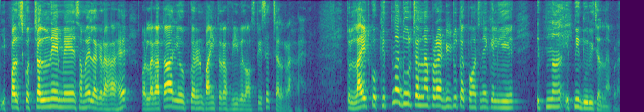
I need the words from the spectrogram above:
ये पल्स को चलने में समय लग रहा है और लगातार ये उपकरण बाई तरफ़ वी वेलोसिटी से चल रहा है। तो लाइट को कितना दूर चलना पड़ा डी टू तक पहुँचने के लिए? इतना, इतनी दूरी चलना पड़ा।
